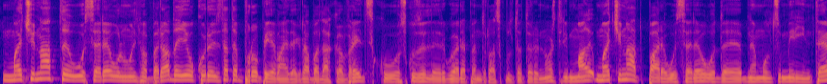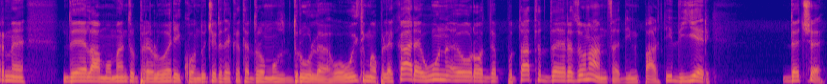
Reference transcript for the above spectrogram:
Măcinat USR-ul în ultima perioadă e o curiozitate proprie mai degrabă, dacă vreți, cu scuzele de rigoare pentru ascultătorii noștri. Măcinat pare USR-ul de nemulțumiri interne de la momentul preluării conducerii de către drumul Drulă. O ultimă plecare, un eurodeputat de rezonanță din partid ieri. De ce?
